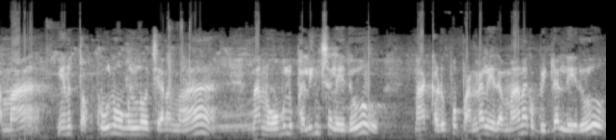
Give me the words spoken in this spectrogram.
అమ్మా నేను తక్కువ నోములు నోచానమ్మా. నా నోములు ఫలించలేదు. నా కడుపు పండలేదమ్మా. నాకు బిడ్డలు లేరు.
